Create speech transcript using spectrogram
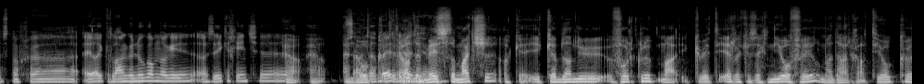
is nog eh, eigenlijk lang genoeg om nog een, zeker eentje... Ja, ja. En ook ja, de ja. meeste matchen. Oké, ik heb dat nu voor club, maar ik weet eerlijk gezegd niet hoeveel. Maar daar gaat hij ook eh,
